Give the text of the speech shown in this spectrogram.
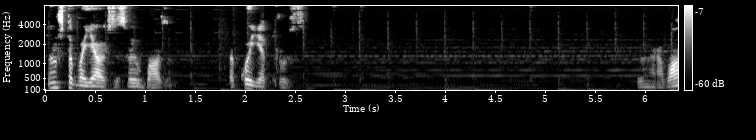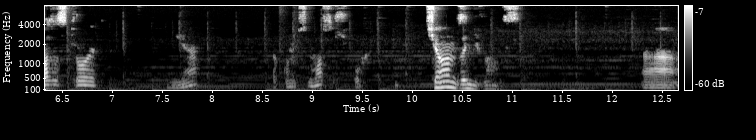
Потому что боялся свою базу. Какой я трус. Наверное, база строит. Не. Так он с ума сошел. Чем он занимался? А,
